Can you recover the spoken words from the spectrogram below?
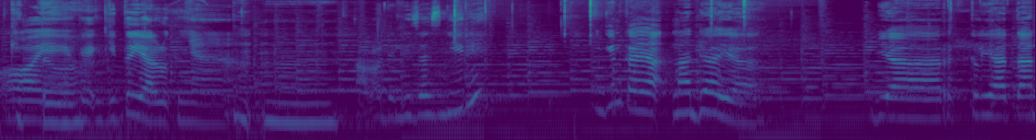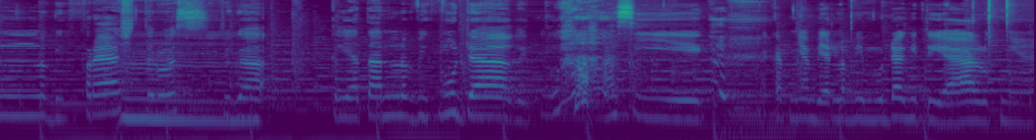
Oh gitu. iya kayak gitu ya looknya. Mm-mm. Kalau Deliza sendiri? Mungkin kayak nada ya. Biar kelihatan lebih fresh terus juga kelihatan lebih muda gitu. Asik. Makeupnya biar lebih mudah gitu ya looknya.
